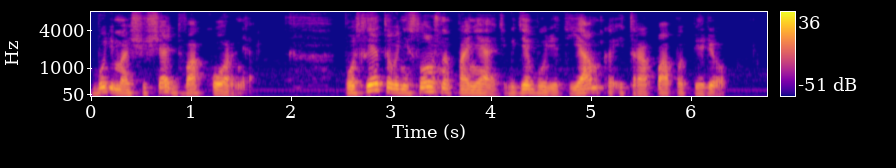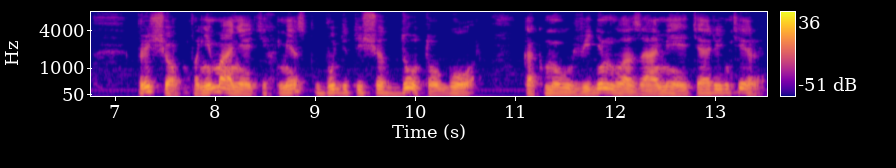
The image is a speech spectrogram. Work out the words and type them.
будем ощущать два корня. После этого несложно понять, где будет ямка и тропа поперек. Причем понимание этих мест будет еще до того, как мы увидим глазами эти ориентиры.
